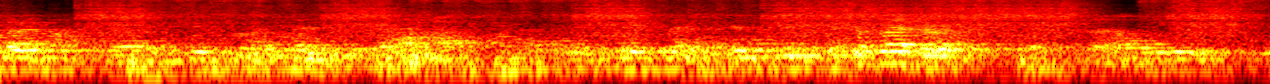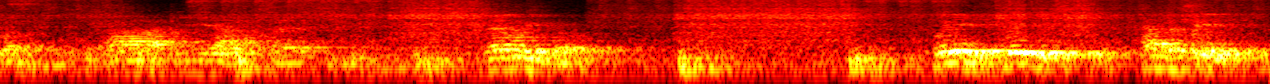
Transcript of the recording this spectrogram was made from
very much. It's a pleasure. Uh, yeah. There we go. Please, please, have a seat.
